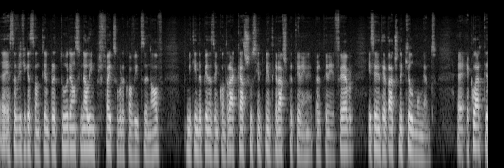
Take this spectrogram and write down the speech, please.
essa verificação de temperatura é um sinal imperfeito sobre a Covid-19, permitindo apenas encontrar casos suficientemente graves para terem, para terem febre e serem tratados naquele momento. É, é claro que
